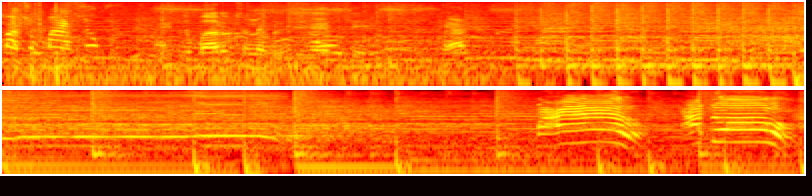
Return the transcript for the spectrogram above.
Masuk-masuk. Nah, itu baru Celebrities FC. Ya. 立正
